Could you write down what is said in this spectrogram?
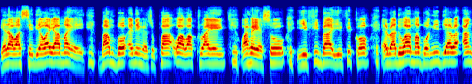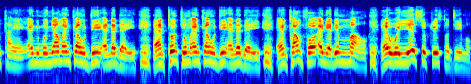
Yɛda wase deɛ wayɛ ama yɛn. Bambɔ ɛne hwɛso pa wo a wakora yɛn. Wahwɛ yɛ so. Yɛfi ba, yɛfi kɔ. Awurade wama bɔne biara anka yɛn. Animonyam nka wo din ɛnɛ da yi. Ntontom nka wo din ɛnɛ da yi. Nkamfo ɛne yɛde mma wo. Ɛwɔ Yesu Kristo din mu.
